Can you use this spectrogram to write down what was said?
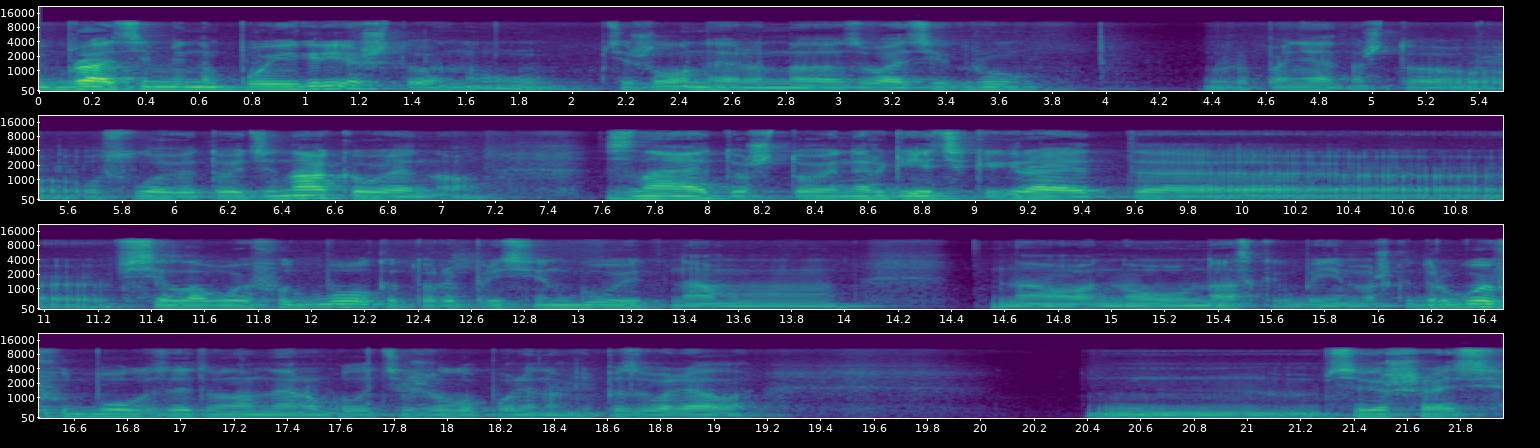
брать именно по игре, что, ну, тяжело, наверное, назвать игру. Уже понятно, что условия то одинаковые, но зная то, что энергетик играет э, в силовой футбол, который прессингует нам, но, но у нас как бы немножко другой футбол, из-за этого нам, наверное, было тяжело, поле нам не позволяло совершать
